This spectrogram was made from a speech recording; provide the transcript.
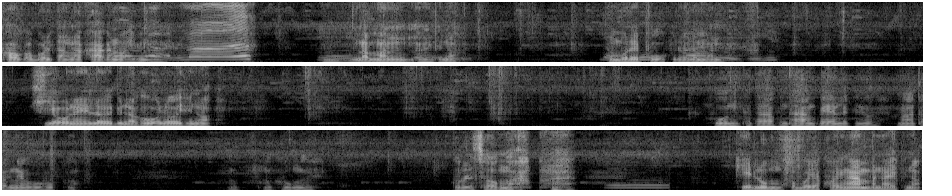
เขากับบริตังราคากันไหวพี่น้องมาอืมลำมันอันนี้พี่น้องผมบ่ได้ปลูกพี่น้องลำมันเขียวนี่เลยเป็นรักหัวเลยพี่น้องคุณพอตาพนทางแพนเลยพี่น้องมาตอนนี้หกอยู่มาคุ้งเลย ต้นละสองหมากเขตลุ่มก็บ่อยากคอยงามปานใดพี่น้อง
